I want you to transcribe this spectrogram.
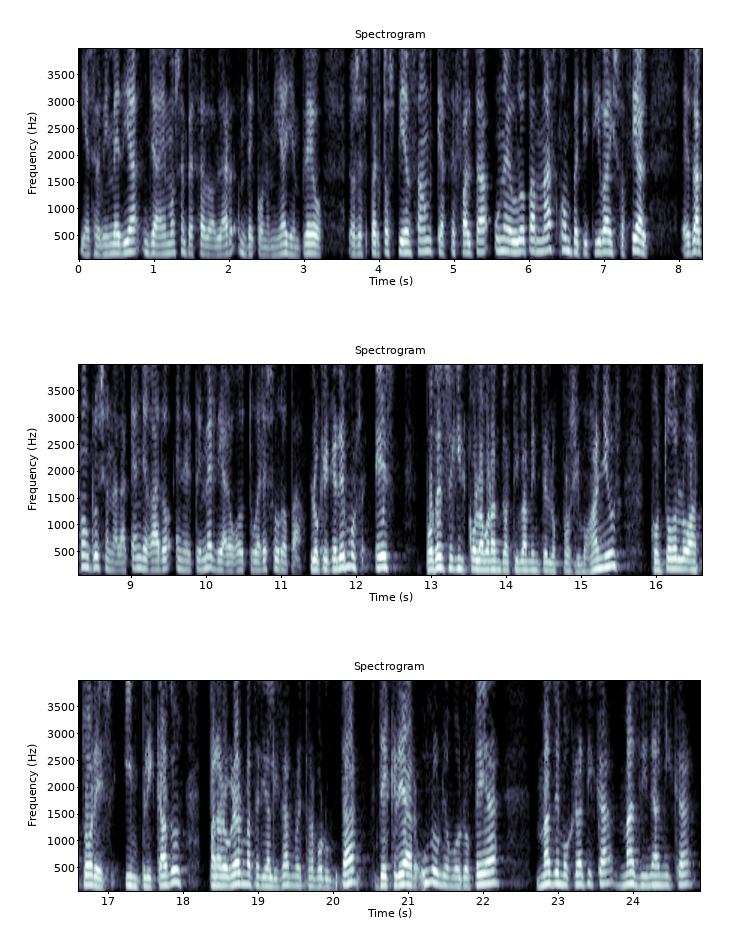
Y en Servimedia ya hemos empezado a hablar de economía y empleo. Los expertos piensan que hace falta una Europa más competitiva y social es la conclusión a la que han llegado en el primer diálogo Tú eres Europa. Lo que queremos es poder seguir colaborando activamente en los próximos años con todos los actores implicados para lograr materializar nuestra voluntad de crear una Unión Europea más democrática, más dinámica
